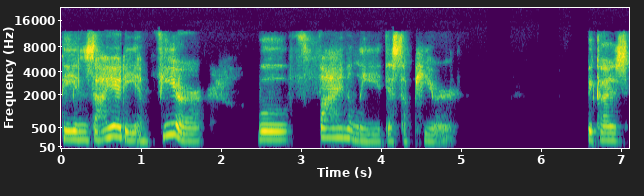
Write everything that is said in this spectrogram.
the anxiety and fear will finally disappear because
